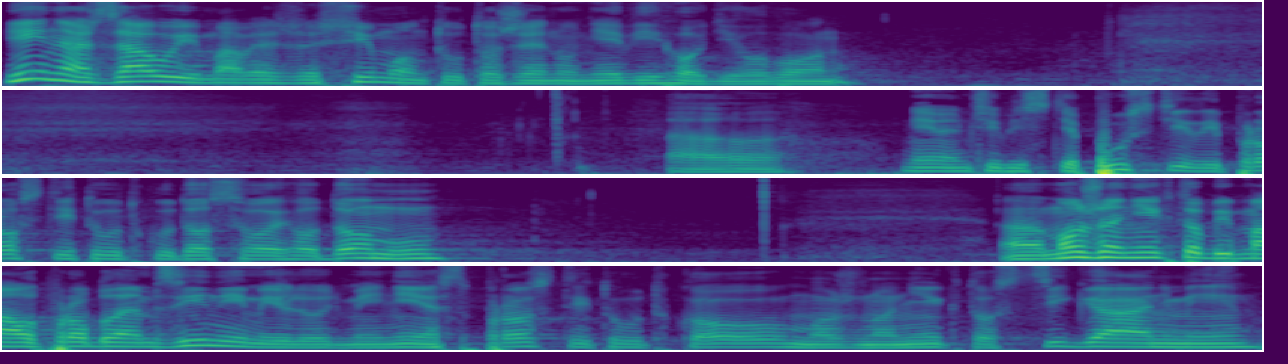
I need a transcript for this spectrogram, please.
Je ináč zaujímavé, že Šimon túto ženu nevyhodil von. Uh, Neviem, či by ste pustili prostitútku do svojho domu. Možno niekto by mal problém s inými ľuďmi, nie s prostitútkou, možno niekto s cigáňmi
